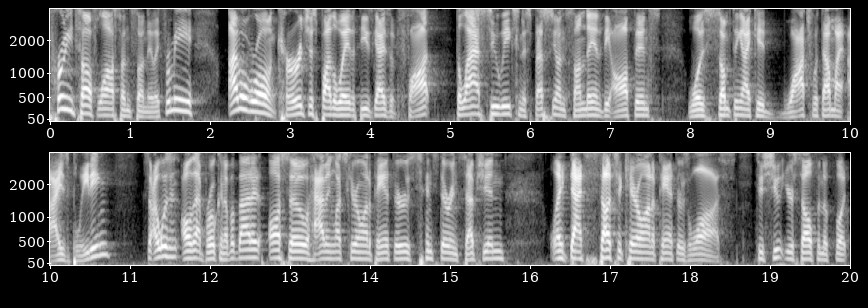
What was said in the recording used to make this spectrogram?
pretty tough loss on Sunday. Like for me, I'm overall encouraged just by the way that these guys have fought the last two weeks, and especially on Sunday, and the offense was something I could watch without my eyes bleeding. So I wasn't all that broken up about it. Also, having watched Carolina Panthers since their inception, like that's such a Carolina Panthers loss to shoot yourself in the foot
